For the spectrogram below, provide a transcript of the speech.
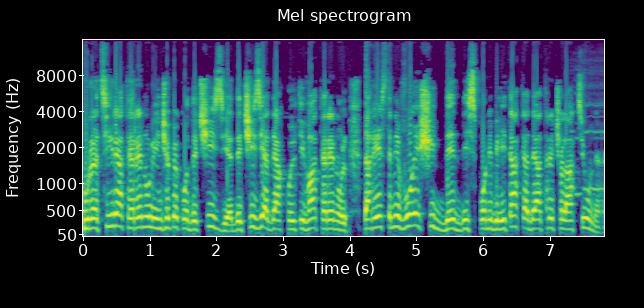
Curățirea terenului începe cu o decizie, decizia de a cultiva terenul, dar este nevoie și de disponibilitatea de a trece la acțiune.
